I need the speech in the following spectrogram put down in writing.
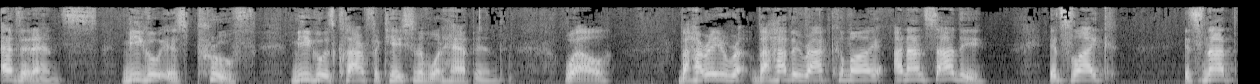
evidence. Migu is proof. Migu is clarification of what happened. Well, anan. It's like, it's not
